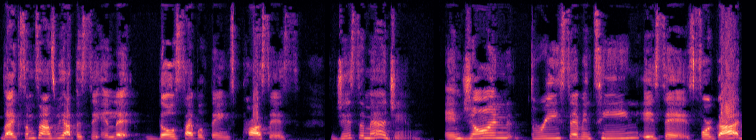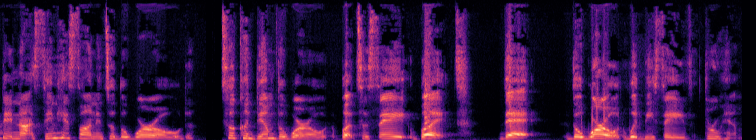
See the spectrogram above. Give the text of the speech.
Like sometimes we have to sit and let those type of things process just imagine. In John 3 17, it says, For God did not send his son into the world to condemn the world, but to say, but that the world would be saved through him.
